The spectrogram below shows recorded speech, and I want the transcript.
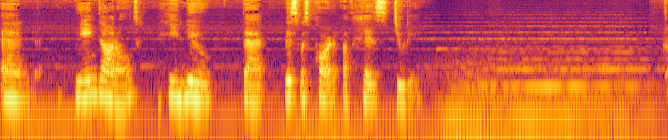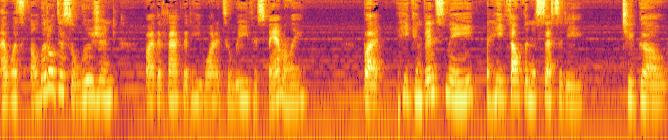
And being Donald, he knew that this was part of his duty. I was a little disillusioned by the fact that he wanted to leave his family, but he convinced me that he felt the necessity to go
